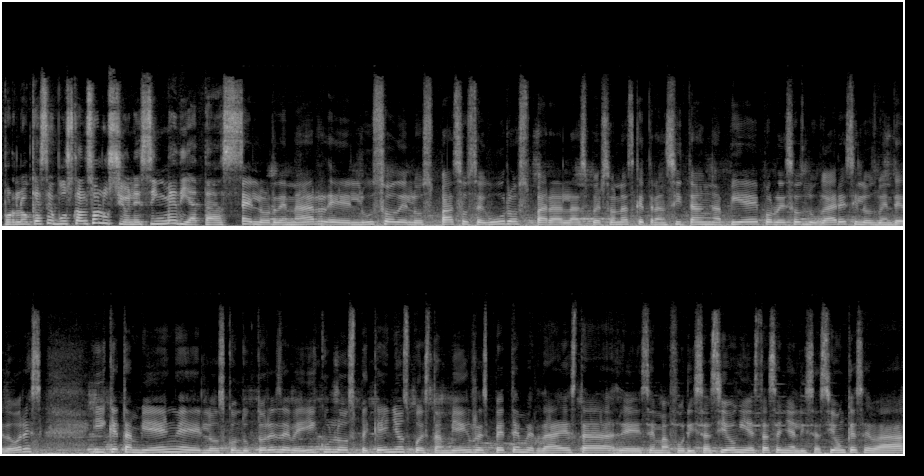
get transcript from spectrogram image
por lo que se buscan soluciones inmediatas. El ordenar el uso de los pasos seguros para las personas que transitan a pie por esos lugares y los vendedores y que también eh, los conductores de vehículos pequeños pues también respeten verdad esta eh, semaforización y esta señalización que se va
